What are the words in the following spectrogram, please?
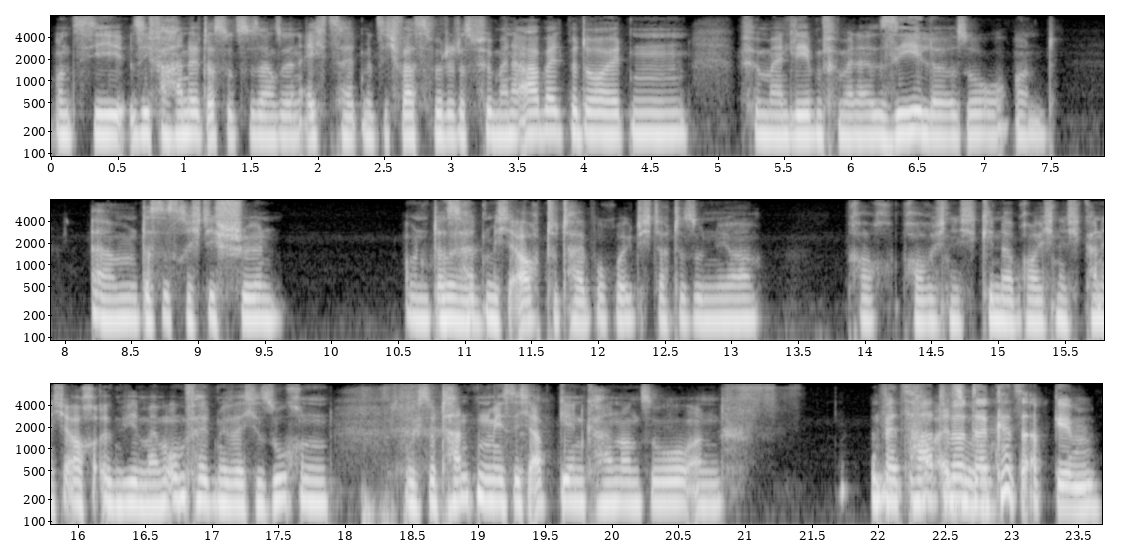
Und sie, sie verhandelt das sozusagen so in Echtzeit mit sich. Was würde das für meine Arbeit bedeuten, für mein Leben, für meine Seele, so. Und ähm, das ist richtig schön. Und das cool. hat mich auch total beruhigt. Ich dachte so, ja, brauche brauch ich nicht, Kinder brauche ich nicht. Kann ich auch irgendwie in meinem Umfeld mir welche suchen, wo ich so tantenmäßig abgehen kann und so. Und, und wenn es hart also, wird, dann kannst du abgeben.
